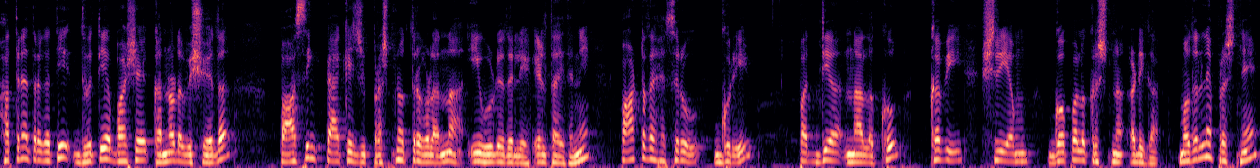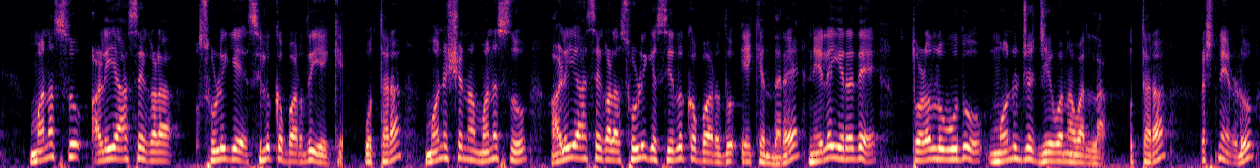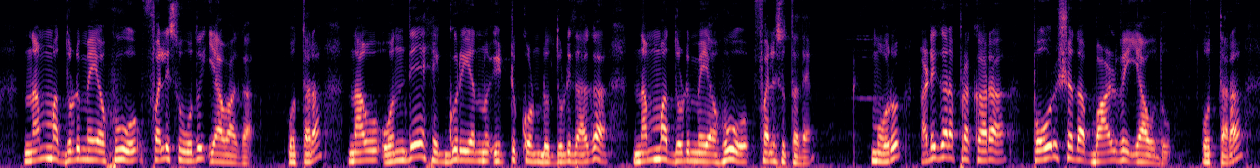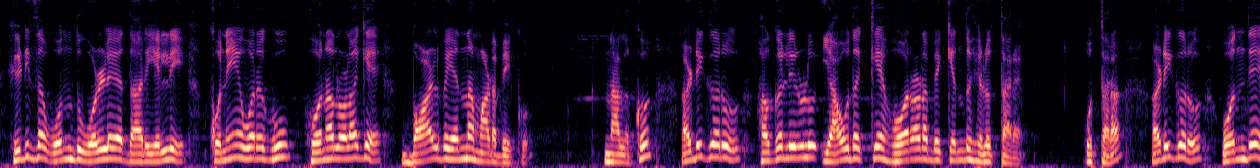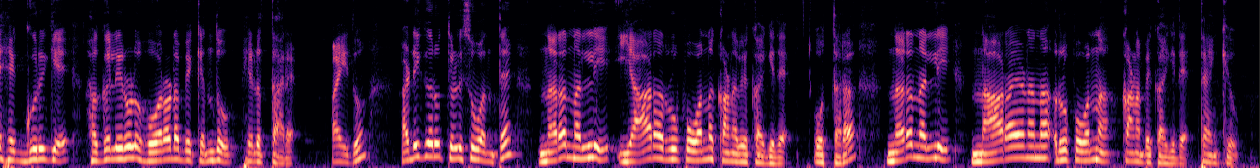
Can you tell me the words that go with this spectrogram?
ಹತ್ತನೇ ತರಗತಿ ದ್ವಿತೀಯ ಭಾಷೆ ಕನ್ನಡ ವಿಷಯದ ಪಾಸಿಂಗ್ ಪ್ಯಾಕೇಜ್ ಪ್ರಶ್ನೋತ್ತರಗಳನ್ನು ಈ ವಿಡಿಯೋದಲ್ಲಿ ಹೇಳ್ತಾ ಇದ್ದೀನಿ. ಪಾಠದ ಹೆಸರು ಗುರಿ, ಪದ್ಯ ನಾಲ್ಕು, ಕವಿ ಶ್ರೀ ಎಂ ಗೋಪಾಲಕೃಷ್ಣ ಅಡಿಗ. ಮೊದಲನೇ ಪ್ರಶ್ನೆ, ಮನಸ್ಸು ಅಳಿಯಾಸೆಗಳ ಸುಳಿಗೆ ಸಿಲುಕಬಾರದು ಏಕೆ? ಉತ್ತರ, ಮನುಷ್ಯನ ಮನಸ್ಸು ಅಳಿಯಾಸೆಗಳ ಸುಳಿಗೆ ಸಿಲುಕಬಾರದು ಏಕೆಂದರೆ ನೆಲೆಯಿರದೆ ತೊಳಲುವುದು ಮನುಜ ಜೀವನವಲ್ಲ. ಉತ್ತರ, ಪ್ರಶ್ನೆ ಎರಡು, ನಮ್ಮ ದುಡಿಮೆಯ ಹೂವು ಫಲಿಸುವುದು ಯಾವಾಗ? ಉತ್ತರ, ನಾವು ಒಂದೇ ಹೆಗ್ಗುರಿಯನ್ನು ಇಟ್ಟುಕೊಂಡು ದುಡಿದಾಗ ನಮ್ಮ ದುಡಿಮೆಯ ಹೂವು ಫಲಿಸುತ್ತದೆ. ಮೂರು, ಅಡಿಗರ ಪ್ರಕಾರ ಪೌರುಷದ ಬಾಳ್ವೆ ಯಾವುದು? ಉತ್ತರ, ಹಿಡಿದ ಒಂದು ಒಳ್ಳೆಯ ದಾರಿಯಲ್ಲಿ ಕೊನೆಯವರೆಗೂ ಹೊನಲೊಳಗೆ ಬಾಳ್ವೆಯನ್ನು ಮಾಡಬೇಕು. ನಾಲ್ಕು, ಅಡಿಗರು ಹಗಲಿರುಳು ಯಾವುದಕ್ಕೆ ಹೋರಾಡಬೇಕೆಂದು ಹೇಳುತ್ತಾರೆ. ಉತ್ತರ, ಅಡಿಗರು ಒಂದೇ ಹೆಗ್ಗುರಿಗೆ ಹಗಲಿರುಳು ಹೋರಾಡಬೇಕೆಂದು ಹೇಳುತ್ತಾರೆ. ಐದು ಅಡಿಗರು ತಿಳಿಸುವಂತೆ ನರನಲ್ಲಿ ಯಾರ ರೂಪವನ್ನು ಕಾಣಬೇಕಾಗಿದೆ? ಉತ್ತರ ನರನಲ್ಲಿ ನಾರಾಯಣನ ರೂಪವನ್ನು ಕಾಣಬೇಕಾಗಿದೆ. Thank you.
